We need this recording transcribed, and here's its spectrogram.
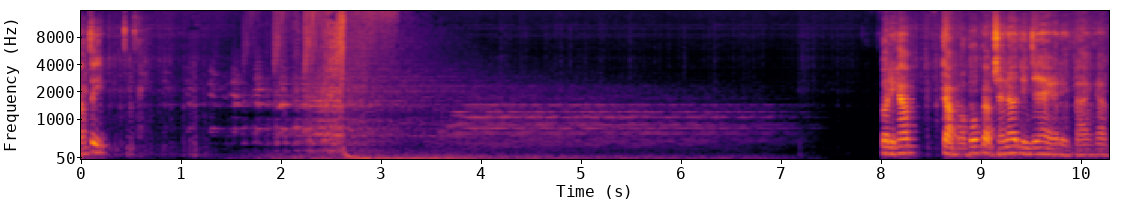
ามสิสวัสดีครับ กลับมาพบกับช anel จิงเจแฮกันอีกครั้งครับ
